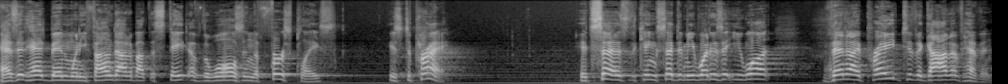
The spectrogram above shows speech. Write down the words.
as it had been when he found out about the state of the walls in the first place, is to pray. It says, The king said to me, What is it you want? Then I prayed to the God of heaven.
